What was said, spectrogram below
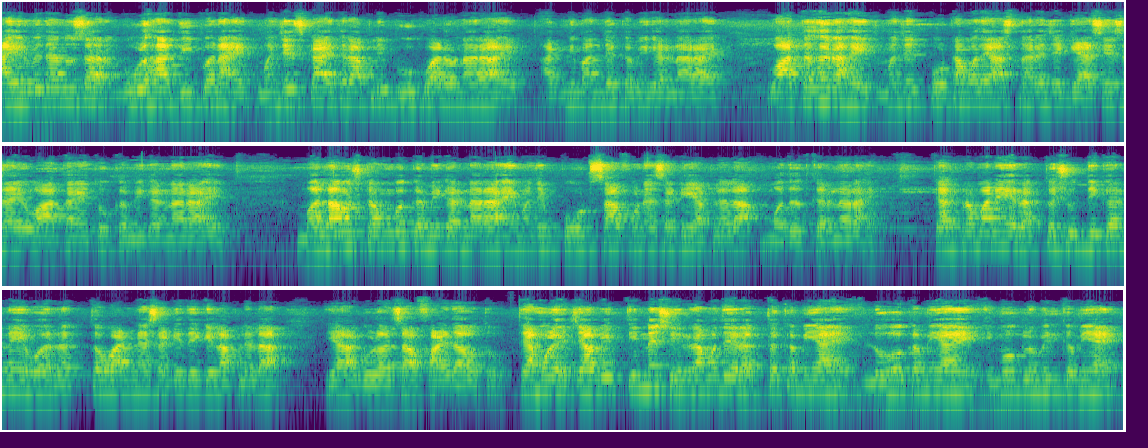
आयुर्वेदानुसार गुळ हा दीपन आहेत. म्हणजेच काय? तर आपली भूक वाढवणारा आहे अग्निमांद्य कमी करणारा आहे वातहर आहेत. म्हणजे पोटामध्ये असणारे जे गॅसेस आहे वात आहे तो कमी करणारा आहेत मलावष्टंभ कमी करणार आहे म्हणजे पोट साफ होण्यासाठी आपल्याला मदत करणार आहे. त्याचप्रमाणे रक्तशुद्धी करणे व रक्त वाढण्यासाठी देखील आपल्याला या गुळाचा फायदा होतो. त्यामुळे ज्या व्यक्तींना शरीरामध्ये रक्त कमी आहे लोह कमी आहे हिमोग्लोबिन कमी आहे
